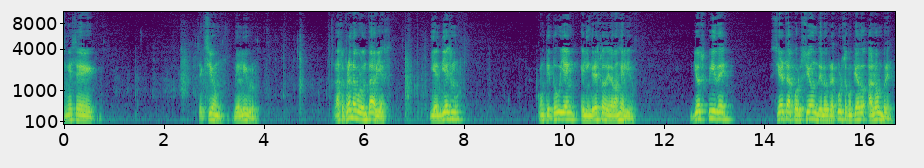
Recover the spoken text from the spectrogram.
en esa sección del libro, las ofrendas voluntarias y el diezmo constituyen el ingreso del Evangelio. Dios pide cierta porción de los recursos confiados al hombre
